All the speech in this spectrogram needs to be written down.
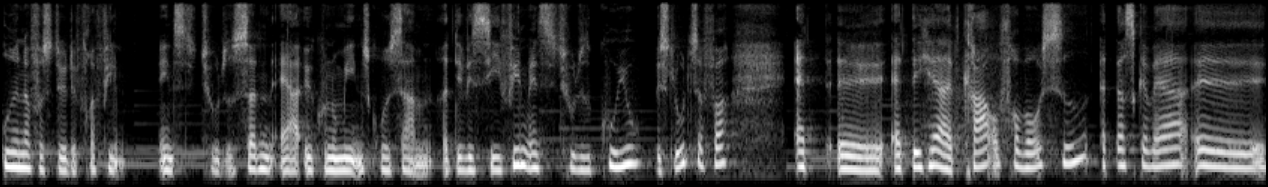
uden at få støtte fra Filminstituttet. Sådan er økonomien skruet sammen. Og det vil sige, at Filminstituttet kunne jo beslutte sig for, at, øh, at det her er et krav fra vores side, at der skal være øh,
